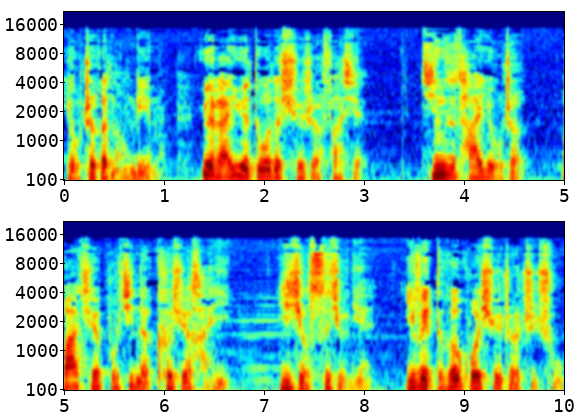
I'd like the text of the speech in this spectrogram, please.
有这个能力吗？越来越多的学者发现，金字塔有着挖掘不尽的科学含义。一九四九年，一位德国学者指出，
